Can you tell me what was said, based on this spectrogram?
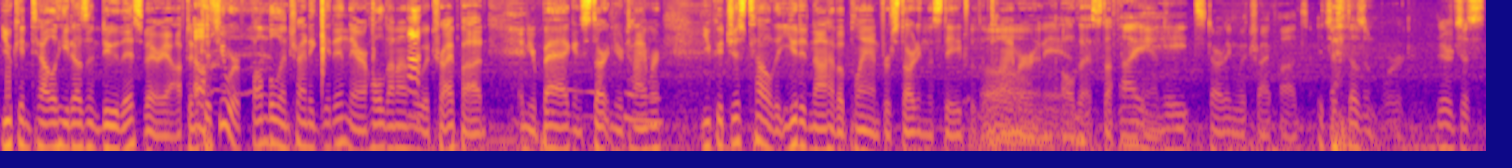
you can tell he doesn't do this very often Oh. because you were fumbling trying to get in there, holding onto a tripod and your bag and starting your timer. You could just tell that you did not have a plan for starting the stage with a timer and Oh, man. all that stuff in I hand. hate starting with tripods. It just doesn't work. They're just,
